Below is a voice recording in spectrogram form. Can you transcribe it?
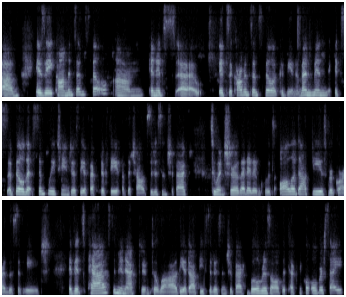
um, is a common sense bill. Um, and it's, uh, it's a common sense bill. It could be an amendment. It's a bill that simply changes the effective date of the Child Citizenship Act to ensure that it includes all adoptees regardless of age. If it's passed and enacted into law, the Adoptee Citizenship Act will resolve the technical oversight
